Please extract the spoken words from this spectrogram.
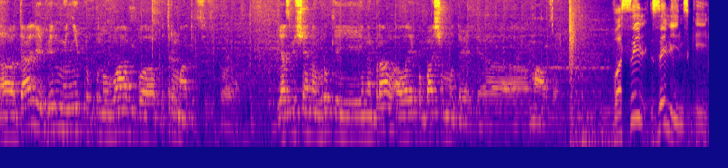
А Далі він мені пропонував е, потримати цю зброю. Я, звичайно, в руки її не брав, але я побачив модель е, Маузер. Василь Зелінський,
